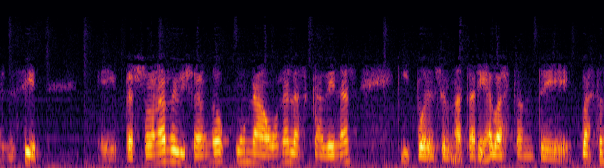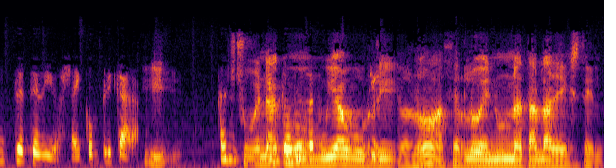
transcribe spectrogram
es decir, eh, personas revisando una a una las cadenas y puede ser una tarea bastante bastante tediosa y complicada. Y suena como muy aburrido, ¿no? Hacerlo en una tabla de Excel.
